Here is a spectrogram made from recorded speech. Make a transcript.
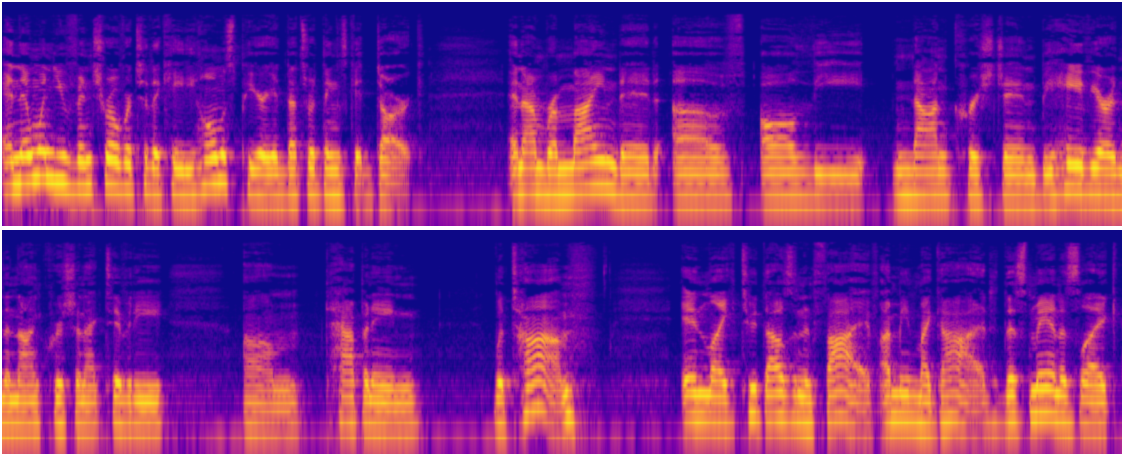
And then when you venture over to the Katie Holmes period, that's where things get dark. And I'm reminded of all the non Christian behavior and the non Christian activity um, happening with Tom in like 2005. I mean, my God, this man is like,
